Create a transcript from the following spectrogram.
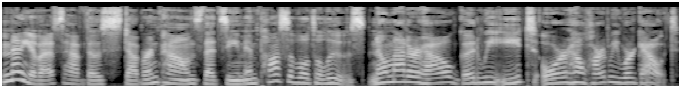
Many of us have those stubborn pounds that seem impossible to lose, no matter how good we eat or how hard we work out.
